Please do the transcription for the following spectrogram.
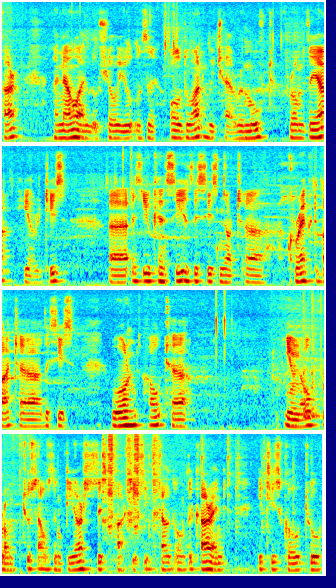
car. And now I will show you the old one which I removed from there. Here it is. Uh, as you can see this is not uh, correct but uh, this is worn out you know from 2000 years. This part is installed on the car and it is go to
